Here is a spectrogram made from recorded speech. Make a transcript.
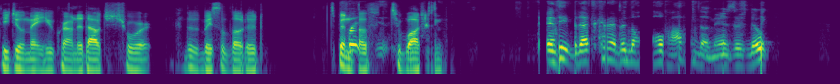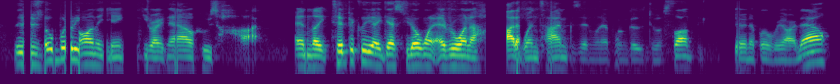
DJ LeMahieu grounded out short. The bases loaded. It's been but, tough to watch. And see, but that's kind of been the whole problem, though, man. Is there's no, there's nobody on the Yankees right now who's hot. And like typically, I guess you don't want everyone to hot at one time because then when everyone goes into a slump, you end up where we are now.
